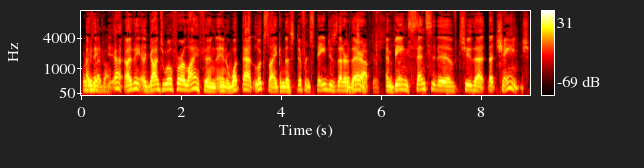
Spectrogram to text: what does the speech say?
where I did we think, leave yeah, I think uh, God's will for our life and, and what that looks like and the different stages that are Different there chapters, and that's being sensitive to that, that change.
